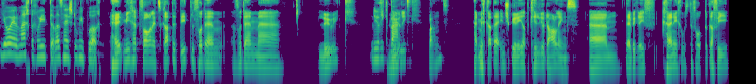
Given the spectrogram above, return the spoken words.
Joel, mach doch weiter. Was hast du mitgebracht? Hey, mich hat vorhin jetzt gerade der Titel von dem, von dem äh, Lyric, Lyrikband. Lyrikband hat mich gerade inspiriert. Kill Your Darlings. Ähm, den Begriff kenne ich aus der Fotografie.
